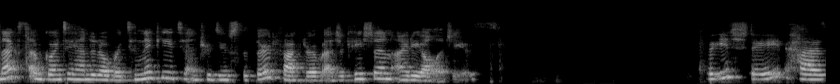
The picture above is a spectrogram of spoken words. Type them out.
Next, I'm going to hand it over to Nikki to introduce the third factor of education, ideologies. So each state has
